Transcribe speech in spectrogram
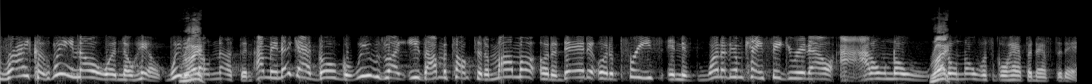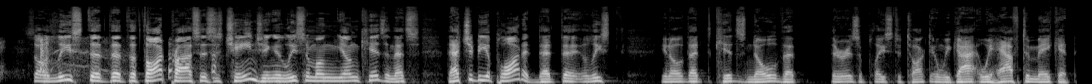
Right, because we didn't know it was no help. We didn't Right. know nothing. I mean, they got Google. We was like, either I'm gonna talk to the mama or the daddy or the priest, and if one of them can't figure it out, I, don't know. I don't know what's gonna happen after that. So at least the, the, the thought process is changing, at least among young kids, and that's that should be applauded. That uh, at least you know that kids know that there is a place to talk to, and we got we have to make it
